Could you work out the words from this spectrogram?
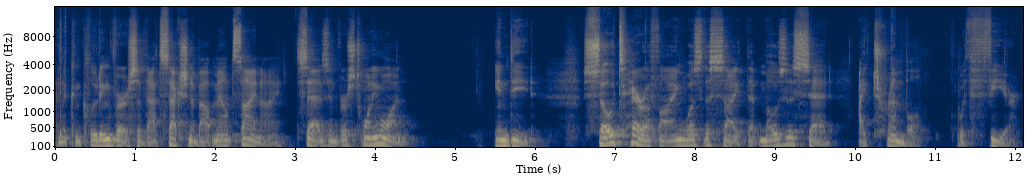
And the concluding verse of that section about Mount Sinai says in verse 21 Indeed, so terrifying was the sight that Moses said, I tremble with fear.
